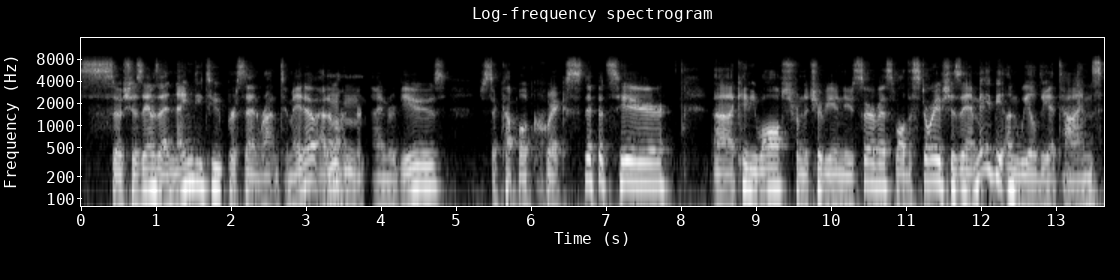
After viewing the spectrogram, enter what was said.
So Shazam is at 92% Rotten Tomato out of Mhm. 109 reviews. Just a couple quick snippets here. Uh, Katie Walsh from the Tribune News Service. While the story of Shazam may be unwieldy at times,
